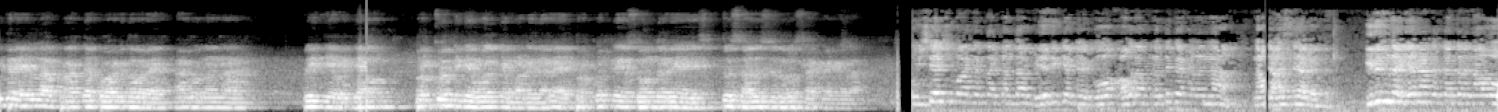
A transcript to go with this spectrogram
ಇದರ ಎಲ್ಲ ಪ್ರಾಧ್ಯಾಪಕ ವರ್ಗದವರೇ ಹಾಗೂ ನನ್ನ ಪ್ರೀತಿಯ ವಿದ್ಯಾ ಪ್ರಕೃತಿಗೆ ಹೋಲಿಕೆ ಮಾಡಿದ್ದಾರೆ ಪ್ರಕೃತಿಯ ಸೌಂದರ್ಯ ಎಷ್ಟು ಸಾಧಿಸಿದರೂ ಸಾಕಾಗಲ್ಲ. ವಿಶೇಷವಾಗಿರ್ತಕ್ಕಂಥ ವೇದಿಕೆ ಬೇಕು, ಅವರ ಪ್ರತಿಭೆಗಳನ್ನ ನಾವು ಜಾಸ್ತಿ ಆಗುತ್ತೆ. ಇದರಿಂದ ಏನಾಗುತ್ತೆ ಅಂದ್ರೆ ನಾವು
